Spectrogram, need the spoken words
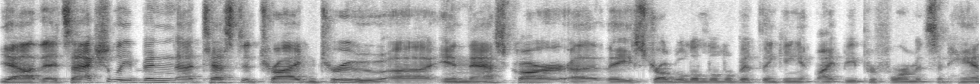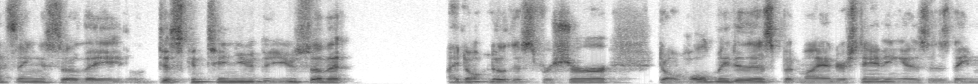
Yeah, it's actually been uh, tested, tried and true uh, in NASCAR. Uh, they struggled a little bit thinking it might be performance enhancing, so they discontinued the use of it. I don't know this for sure. Don't hold me to this, but my understanding is is they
